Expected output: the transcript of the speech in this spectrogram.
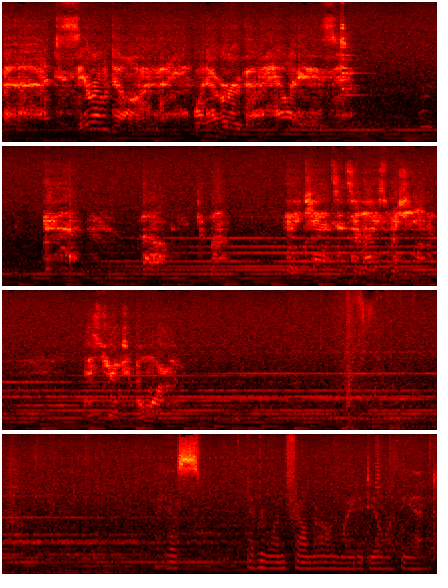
Uh, to Zero Dawn, whatever the hell it is. Oh, well, any chance it's an ice machine? This drink's warm. I guess everyone found their own way to deal with the end.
